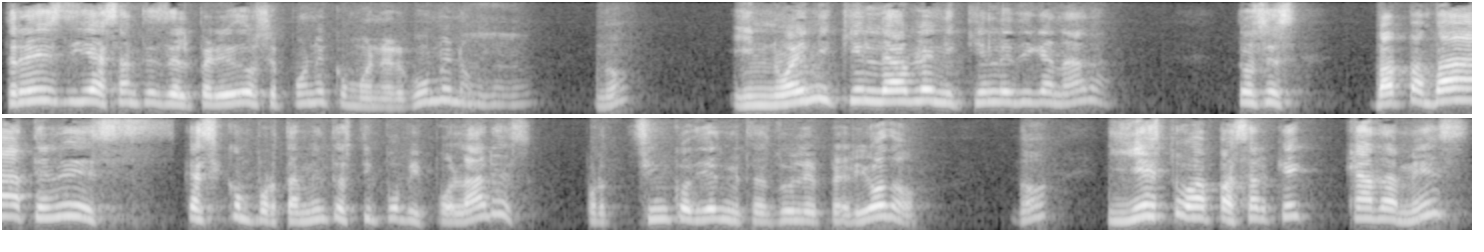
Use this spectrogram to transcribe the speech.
Tres días antes del periodo se pone como energúmeno, ¿no? Y no hay ni quien le hable ni quien le diga nada. Entonces, va, va a tener casi comportamientos tipo bipolares por cinco días mientras dure el periodo, ¿no? Y esto va a pasar que cada mes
